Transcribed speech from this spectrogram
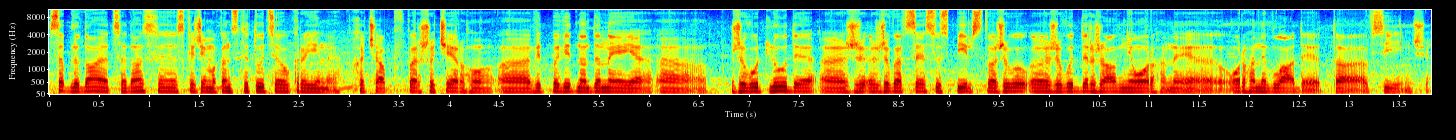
е, соблюдається, да, скажімо, Конституція України, хоча б в першу чергу е, відповідно до неї е, живуть люди, е, живе все суспільство, живуть державні органи, органи влади та всі інші.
